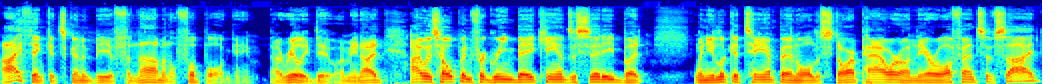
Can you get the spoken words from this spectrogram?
I think it's going to be a phenomenal football game. I really do. I mean, I I was hoping for Green Bay, Kansas City, but when you look at Tampa and all the star power on their offensive side,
